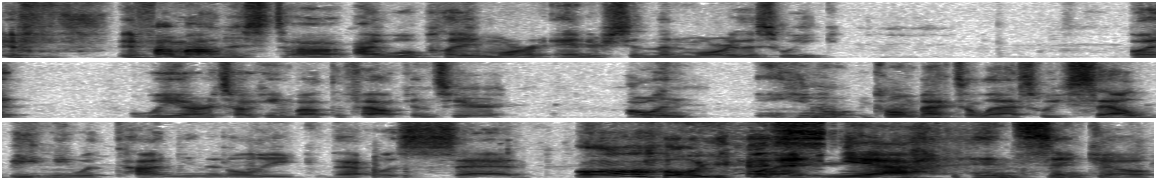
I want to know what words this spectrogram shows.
if if I'm honest, uh, I will play more Anderson than Moore this week. But we are talking about the Falcons here. Oh, and you know, going back to last week, Sal beat me with Tonyan in a league. That was sad. Oh yes, but yeah, in Cinco.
